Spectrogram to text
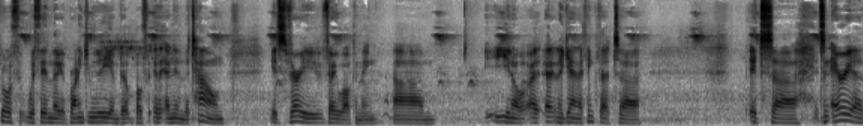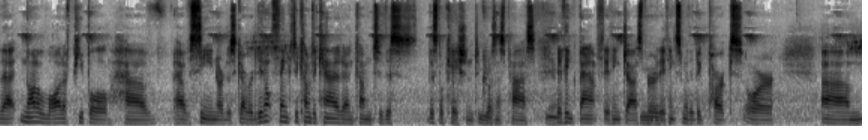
both within the running community and both and in the town, it's very very welcoming. Um, you know, and again, I think that. Uh, it's uh, it's an area that not a lot of people have have seen or discovered. They don't think to come to Canada and come to this this location to Crowsnest Pass. Yeah. They think Banff, they think Jasper, they think some of the big parks. Or um,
